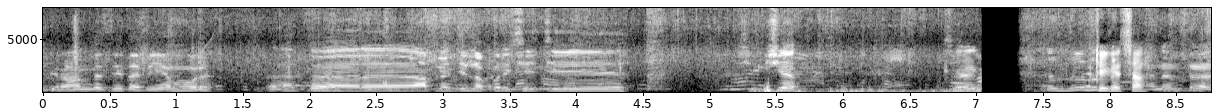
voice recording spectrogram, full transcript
ग्रामदसित अभियमूर त्यानंतर आपल्या जिल्हा परिषदेचे शिक्षक ठीक आहे चल. त्यानंतर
